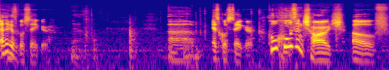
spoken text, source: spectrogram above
I think it's Goseiger. Uh, It's Goseiger. Who who's in charge of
